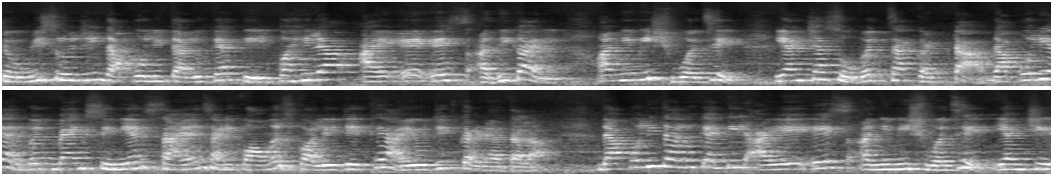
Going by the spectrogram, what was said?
चोवीस रोजी दापोली तालुक्यातील पहिल्या आय ए एस अधिकारी अनिमिष वझे यांच्या सोबतचा कट्टा Dapoli urban bank senior science आणि कॉमर्स कॉलेज येथे आयोजित करण्यात आला. दापोली तालुक्यातील I A S Animish Vaze यांची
